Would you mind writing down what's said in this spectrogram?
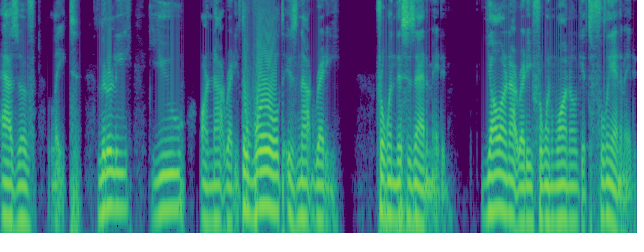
as of late. Literally, you are not ready. The world is not ready for when this is animated. Y'all are not ready for when Wano gets fully animated.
